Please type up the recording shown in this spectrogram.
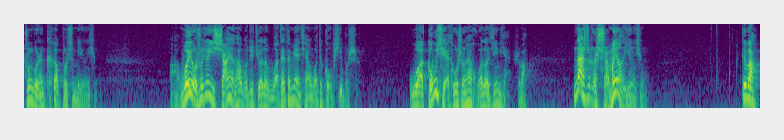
中国人可不是没英雄。啊，我有时候就一想想他，我就觉得我在他面前，我就狗屁不是。我苟且偷生还活到今天，是吧？那是个什么样的英雄？对吧？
